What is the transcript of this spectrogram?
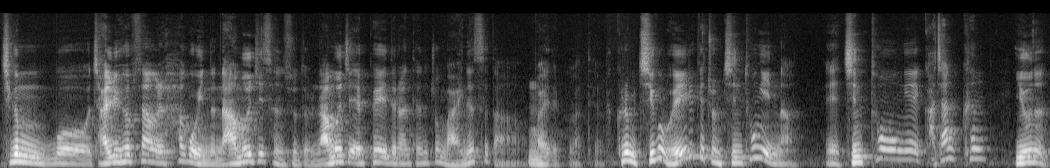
지금 뭐 잔류 협상을 하고 있는 나머지 선수들, 나머지 FA들한테는 좀 마이너스다 봐야 될 것 같아요. 그럼 지금 왜 이렇게 좀 진통이 있나? 예, 진통의 가장 큰 이유는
